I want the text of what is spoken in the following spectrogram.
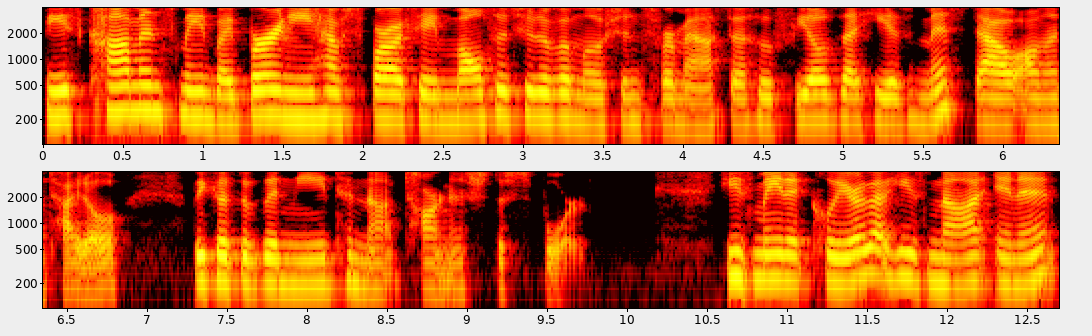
These comments made by Bernie have sparked a multitude of emotions for Massa, who feels that he has missed out on the title because of the need to not tarnish the sport. He's made it clear that he's not in it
